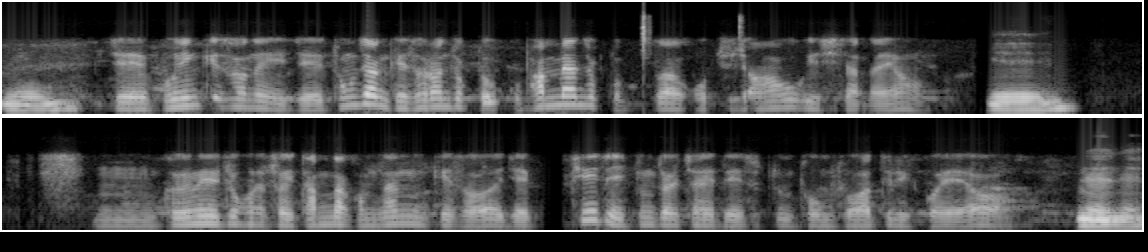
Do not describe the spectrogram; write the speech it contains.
네. 이제 본인께서는 이제 통장 개설한 적도 없고 판매한 적도 없다고 주장하고 계시잖아요. 예. 음, 금일적으로 저희 담당 검사님께서 이제 피해자 입증 절차에 대해서 좀 도움 도와드릴 거예요. 네네.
